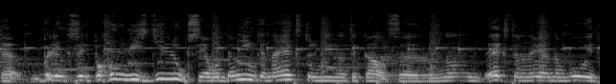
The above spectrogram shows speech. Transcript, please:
Э, блин, кстати, походу везде люкс. Я вот давненько на экстру не натыкался. Но экстра, наверное, будет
